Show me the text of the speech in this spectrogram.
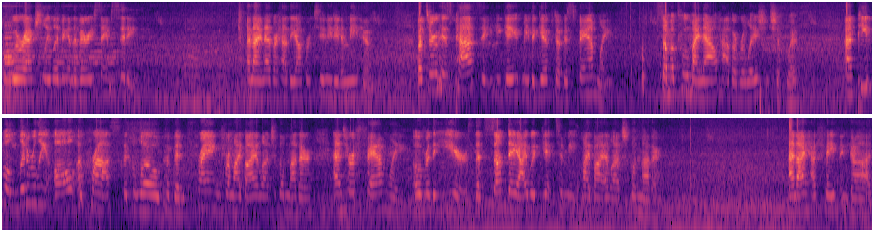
We were actually living in the very same city, and I never had the opportunity to meet him. But through his passing, he gave me the gift of his family, some of whom I now have a relationship with. And people literally all across the globe have been praying for my biological mother and her family over the years that someday I would get to meet my biological mother. And I had faith in God,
